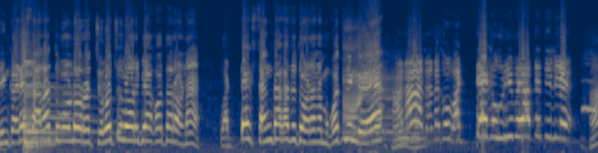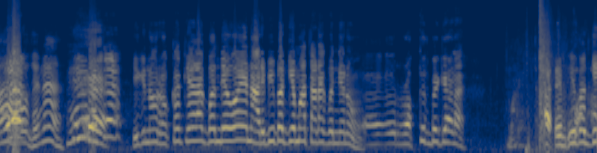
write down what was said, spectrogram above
ನಿನ್ ಕಡೆ ಸಾಲ ತಗೊಂಡವ್ರ ಚಲೋ ಚಲೋ ಅರ್ಬಿ ಹಾಕೋತಾರ ಅಣ್ಣ. ಹೊಟ್ಟೆಗ್ ಸಂಕಟ ಆಗತ್ತಿತ್ತು ಅಣ್ಣ ನಮ್ಗೆ ಗೊತ್ತ ನಿಂಗೆ ಅಣ್ಣ ನನಗ ಹೊಟ್ಟೆಗೆ ಉರಿ ಬೀಳತ್ತೈತಿ ಇಲ್ಲಿ ಹೌದೇನ ಈಗ ನಾವ್ ರೊಕ್ಕ ಕೇಳಕ್ ಬಂದೇವೋ ಏನ್ ಅರ್ಬಿ ಬಗ್ಗೆ ಮಾತಾಡಕ್ ಬಂದೇನೋ ರೊಕ್ಕದ ಬಗ್ಗೆ ಅಣ್ಣ ಈ ಬಗ್ಗೆ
